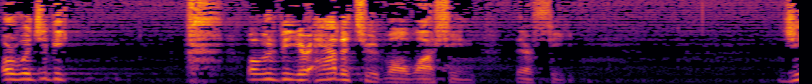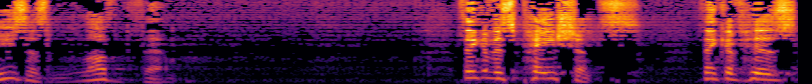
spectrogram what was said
Or would you be What would be your attitude while washing their feet? Jesus loved them. Think of his patience. Think of his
